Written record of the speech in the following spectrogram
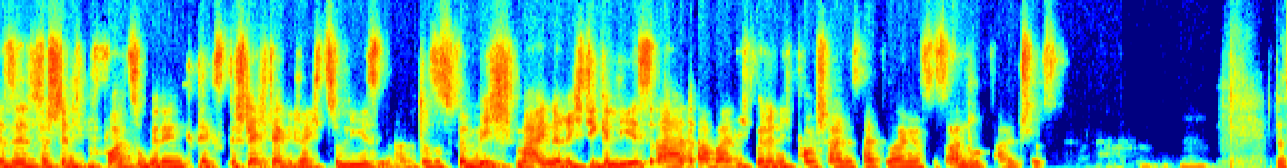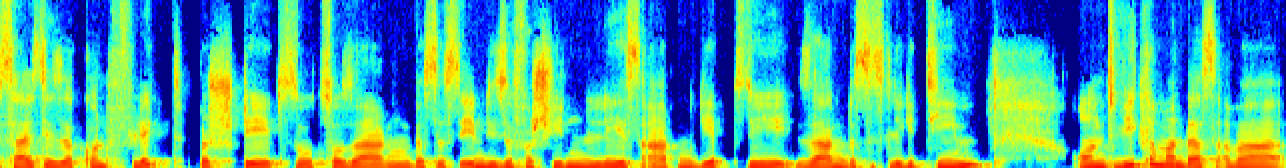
selbstverständlich bevorzuge, den Text geschlechtergerecht zu lesen. Also das ist für mich meine richtige Lesart, aber ich würde nicht pauschal deshalb sagen, dass das andere falsch ist. Das heißt, dieser Konflikt besteht sozusagen, dass es eben diese verschiedenen Lesarten gibt. Sie sagen, das ist legitim. Und wie kann man das aber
